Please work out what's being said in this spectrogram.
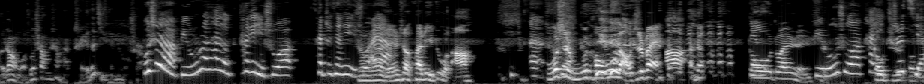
的让我说上上海陪他几天这种事儿。不是啊，比如说他就他跟你说，他之前跟你说，哎呀，人设快立住了啊！呃，不是无头无脑之辈啊，高端人士。比如说他之前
